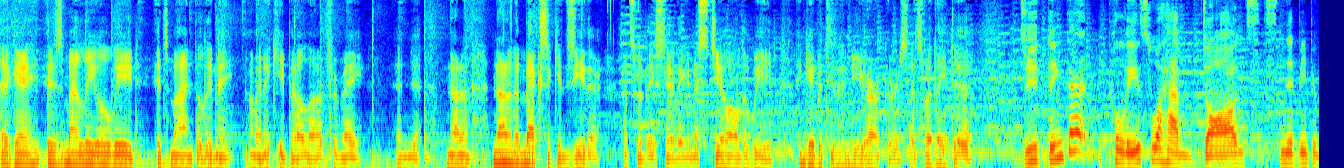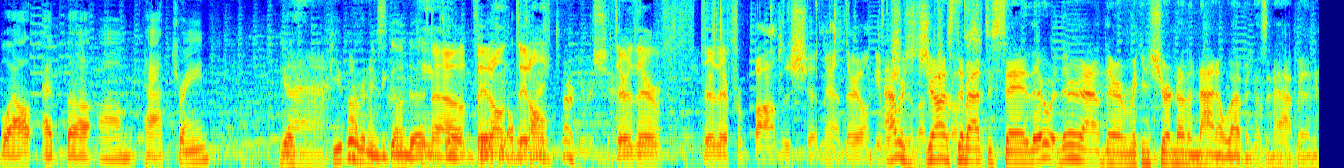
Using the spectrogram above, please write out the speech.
Okay. This is my legal weed. It's mine. Believe me. I'm gonna keep it alone for me. And uh, none of none of the Mexicans either. That's what they say. They're gonna steal all the weed and give it to the New Yorkers. That's what they do. Do you think that police will have dogs sniffing people out at the um, PATH train? Because Nah, people are going to be going to No, to they don't- the they time. don't- I don't give a shit. They're there. They're there for bombs and shit, man. They don't give. a I shit I was about just drugs. about to say they're they're out there making sure another 9/11 doesn't happen.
